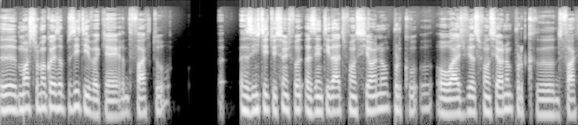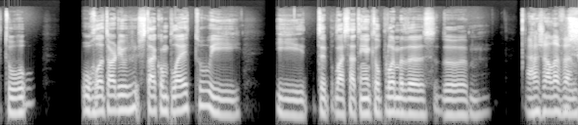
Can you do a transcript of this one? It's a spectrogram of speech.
uh, mostra uma coisa positiva, que é, de facto, as instituições, as entidades funcionam, porque, ou às vezes funcionam, porque, de facto, o, o relatório está completo e e tipo, lá está, tem aquele problema das. De, ah, já lá vamos.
